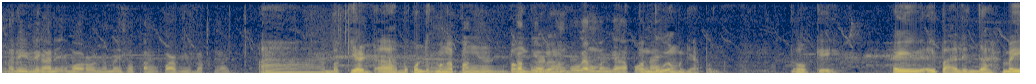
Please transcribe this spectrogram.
Sarili nga ni Imoro nga maisot ang farm nga backyard. Ah, backyard. Ah, bukod at mga pang Backyard, pangbugang. pangbugang man gahapon. Pangbugang magyapon. Okay. Ay, ay paalinda, may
